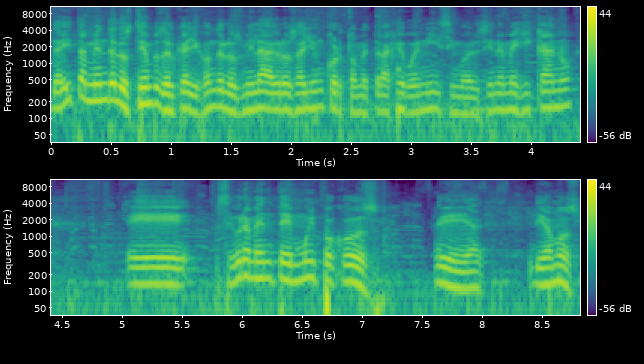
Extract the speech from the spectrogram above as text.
de ahí también de los tiempos del Callejón de los Milagros hay un cortometraje buenísimo del cine mexicano. Eh, seguramente muy pocos, eh, digamos,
